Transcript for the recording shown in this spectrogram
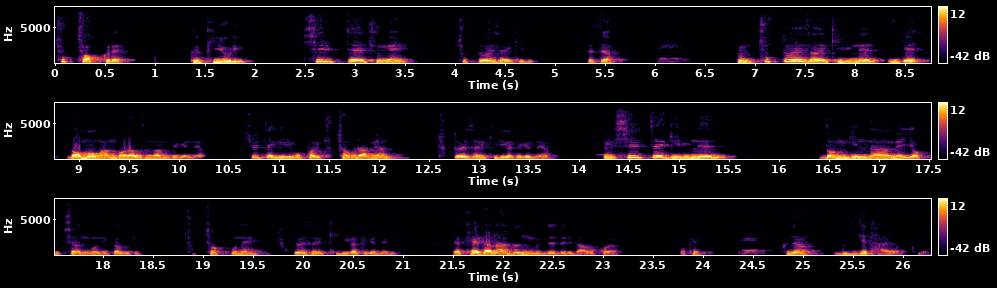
축척, 그래. 그 비율이 실제 중에 축도에서의 길이. 됐어요? 네. 그럼 축도에서의 길이는 이게 넘어간 거라고 생각하면 되겠네요. 실제 길이 곱하기 축척을 하면 축도에서의 길이가 되겠네요. 그럼 실제 길이는 넘긴 다음에 역수치하는 거니까 그죠? 축척분의 축도에서의 길이가 되겠네. 그죠? 그냥 계산하던 문제들이 나올 거예요. 오케이? 네. 그냥 뭐 이게 다예요. 그냥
